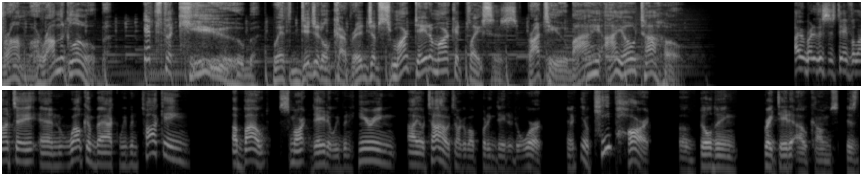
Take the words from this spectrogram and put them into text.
from around the globe. It's theCUBE, with digital coverage of smart data marketplaces. Brought to you by IO Tahoe. Hi everybody, this is Dave Vellante and welcome back. We've been talking about smart data. We've been hearing IO Tahoe talk about putting data to work. And you know, key part of building great data outcomes is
